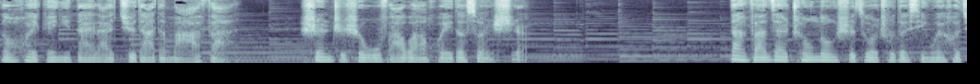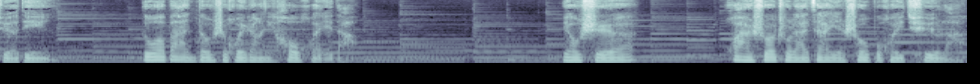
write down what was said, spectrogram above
都会给你带来巨大的麻烦，甚至是无法挽回的损失。但凡在冲动时做出的行为和决定，多半都是会让你后悔的。有时，话说出来再也收不回去了。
